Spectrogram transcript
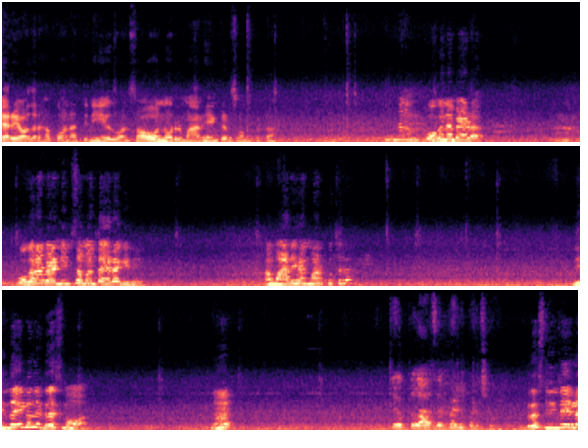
ಬೇರೆ ಯಾವ್ದಾರ ಹಾಕೊಂಡತ್ತೀನಿ ಇದು ಒಂದು ಸಾವು ನೋಡ್ರಿ ಮಾರಿ ಹೆಂಗೆ ಕಟ್ಸ್ಕೊಂಡ್ಬಿಟ್ಟ. ಹೋಗೋಣ ಬೇಡ. ಹೋಗೋಣ ಬೇಡ ನಿಮ್ಮ ಸಂಬಂಧ ತಯಾರಾಗಿನಿ. ಆ ಮಾರಿ ಹೆಂಗೆ ಮಾಡ್ಕೊತ್ರ ನಿಂದ ಇಲ್ಲದ ಡ್ರೆಸ್ ಮಾವ? ಹ್ಞೂ ಡ್ರೆಸ್ನಿಂದ ಇಲ್ಲ?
